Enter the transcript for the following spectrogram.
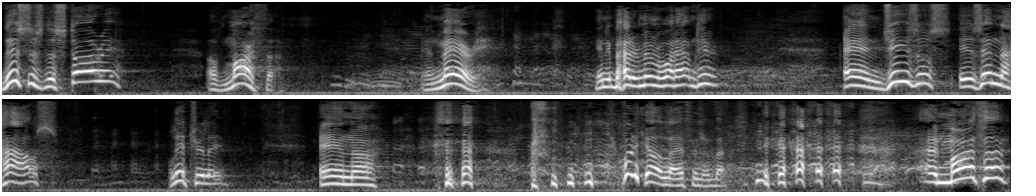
This is the story of Martha and Mary. Anybody remember what happened here? And Jesus is in the house, literally, and uh, what are y'all laughing about? and Martha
